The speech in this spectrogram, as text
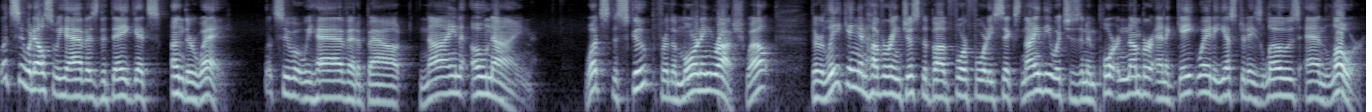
Let's see what else we have as the day gets underway. Let's see what we have at about 9:09. What's the scoop for the morning rush? Well, they're leaking and hovering just above 446.90, which is an important number and a gateway to yesterday's lows and lower.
